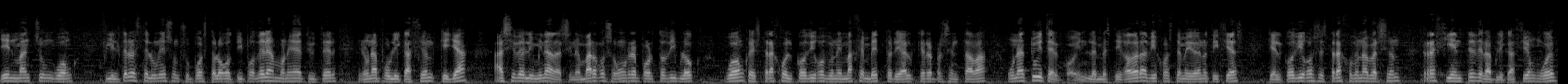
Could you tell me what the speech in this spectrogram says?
Jane Manchung Wong filtró este lunes un supuesto logotipo de la moneda de Twitter en una publicación que ya ha sido eliminada. Sin embargo, según reportó D-Block, Wong extrajo el código de una imagen vectorial que representaba una Twitter coin. La investigadora dijo a este medio de noticias que el código se extrajo de una versión reciente de la aplicación web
